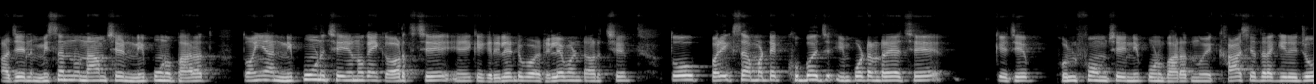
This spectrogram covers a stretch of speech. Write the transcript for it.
આ જે મિશનનું નામ છે નિપુણ ભારત. તો અહીંયા નિપુણ છે, એનો કંઈક અર્થ છે, એ કંઈક રિલેટ રિલેવન્ટ અર્થ છે. તો પરીક્ષા માટે ખૂબ જ ઇમ્પોર્ટન્ટ રહે છે કે જે ફૂલ ફોર્મ છે નિપુણ ભારતનું. એ ખાસ યાદ રાખી લેજો,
